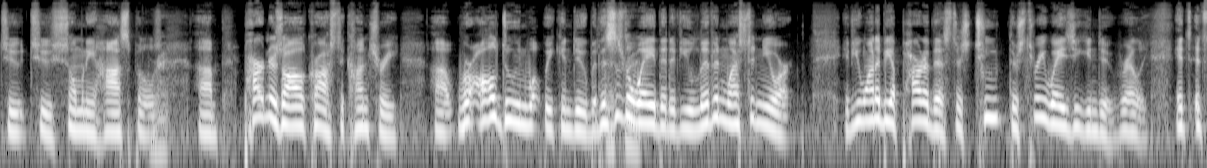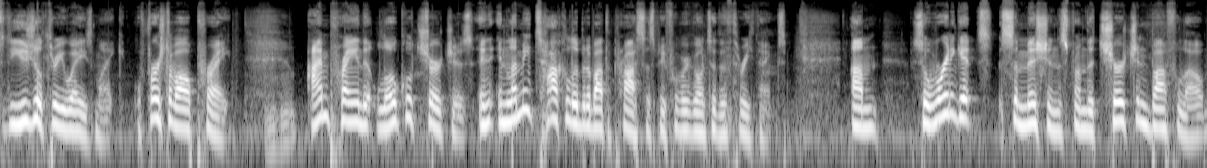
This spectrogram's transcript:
to to so many hospitals. Um, partners all across the country. Uh, we're all doing what we can do, but this is the way that if you live in Western New York, if you want to be a part of this, there's two, there's three ways you can do. Really, it's it's the usual three ways, Mike. Well, First of all, pray. I'm praying that local churches, and, and let me talk a little bit about the process before we go into the three things. Um, so we're going to get s- submissions from the church in Buffalo,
